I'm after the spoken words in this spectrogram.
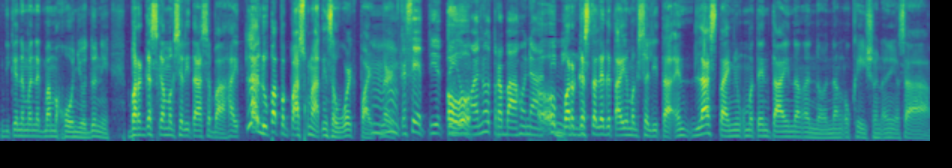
Hindi ka naman nagmamakonyo doon eh. Bargas ka magsalita sa bahay. Lalo pa pagpasok natin sa work partner. Mm, kasi ito, Oo. yung ano, trabaho natin. Oo, eh. bargas talaga tayo magsalita. And last time yung umattend tayo ng ano ng occasion ano sa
